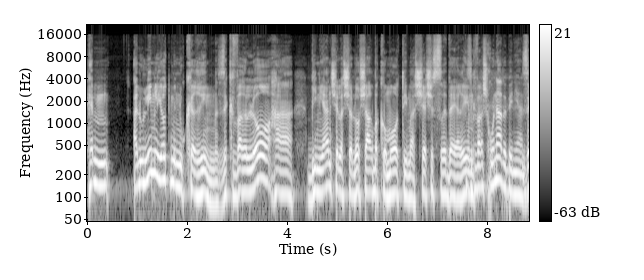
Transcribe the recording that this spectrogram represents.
הם עלולים להיות מנוכרים. זה כבר לא הבניין של השלוש-ארבע קומות עם השש עשרה דיירים. זה כבר שכונה בבניין. זה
